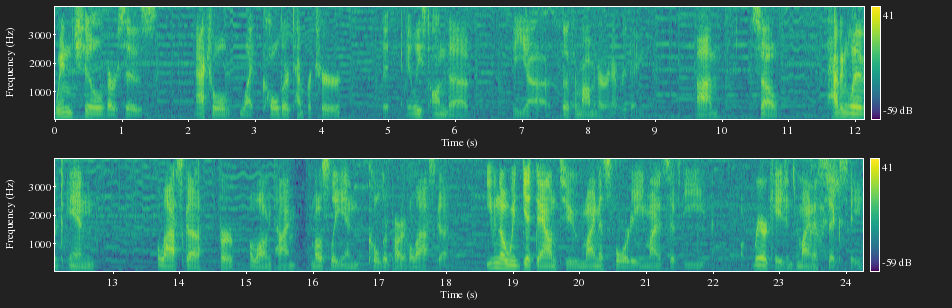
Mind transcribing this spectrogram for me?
wind chill versus actual like colder temperature, at least on the the uh, the thermometer and everything. Um, so, having lived in Alaska for a long time, mostly in colder part of Alaska, even though we'd get down to minus 40, minus 50, rare occasions minus 60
